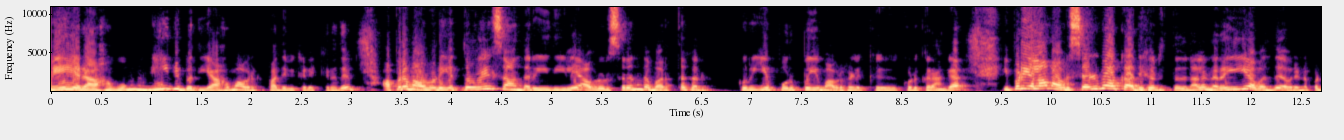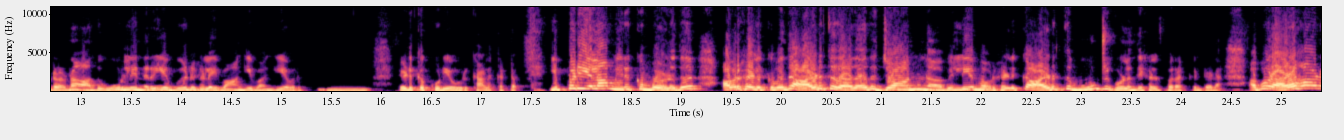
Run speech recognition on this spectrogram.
மேயராகவும் நீதிபதியாகவும் அவருக்கு பதவி கிடைக்கிறது. அப்புறம் அவருடைய தொழில் சார்ந்த ரீதியிலே அவர் ஒரு சிறந்த வர்த்தகர் செல்வாக்குரிய பொறுப்பையும் அவர்களுக்கு கொடுக்குறாங்க. இப்படியெல்லாம் அவர் செல்வாக்கு அதிகரித்ததுனால நிறைய வந்து அவர் என்ன பண்ணுறாருன்னா அந்த ஊர்லேயே நிறைய வீடுகளை வாங்கி வாங்கி அவர் எடுக்கக்கூடிய ஒரு காலகட்டம். இப்படியெல்லாம் இருக்கும் பொழுது அவர்களுக்கு வந்து அடுத்தது அதாவது ஜான் வில்லியம் அவர்களுக்கு அடுத்து மூன்று குழந்தைகள் பிறக்கின்றன. அப்போ ஒரு அழகான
